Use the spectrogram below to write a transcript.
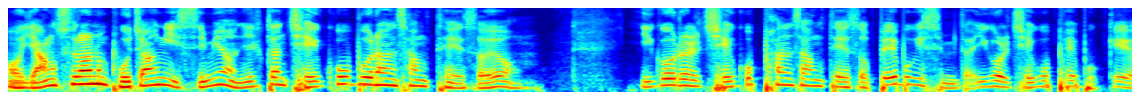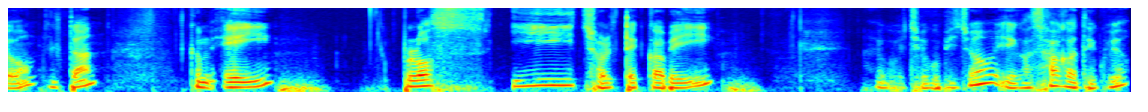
어, 양수라는 보장이 있으면 일단 제곱을 한 상태에서요. 이거를 제곱한 상태에서 빼보겠습니다. 이걸 제곱해 볼게요. 일단 그럼 a 플러스 2 절대값 a 이거 제곱이죠. 얘가 4가 되고요.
